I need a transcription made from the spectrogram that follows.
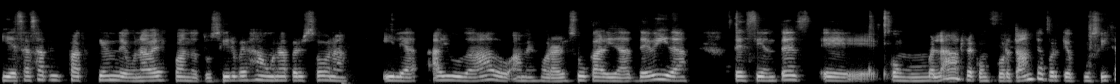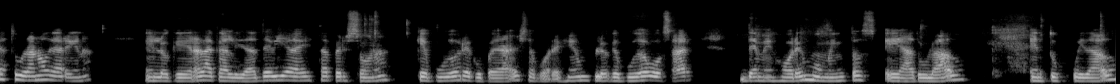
y esa satisfacción de una vez cuando tú sirves a una persona y le has ayudado a mejorar su calidad de vida, te sientes eh, como, ¿verdad? Reconfortante porque pusiste tu grano de arena en lo que era la calidad de vida de esta persona que pudo recuperarse, por ejemplo, que pudo gozar de mejores momentos eh, a tu lado, en tus cuidados.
